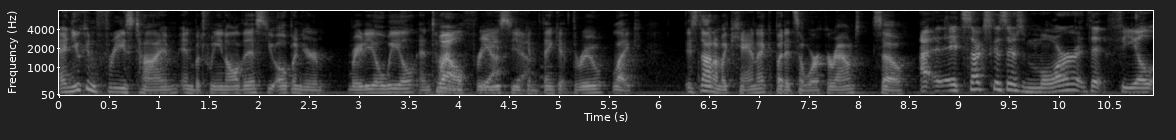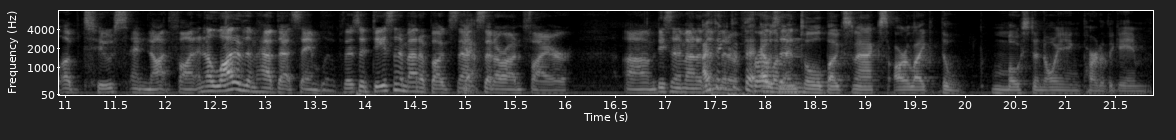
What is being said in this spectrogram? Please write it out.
And you can freeze time in between all this. You open your radial wheel and time Well, will freeze yeah, so you yeah. can think it through. Like, it's not a mechanic, but it's a workaround. So, I, it sucks because there's more that feel obtuse and not fun, and a lot of them have that same loop. There's a decent amount of bug snacks that are on fire, um, decent amount of I think that, that are the frozen. elemental bug snacks are like the most annoying part of the game.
